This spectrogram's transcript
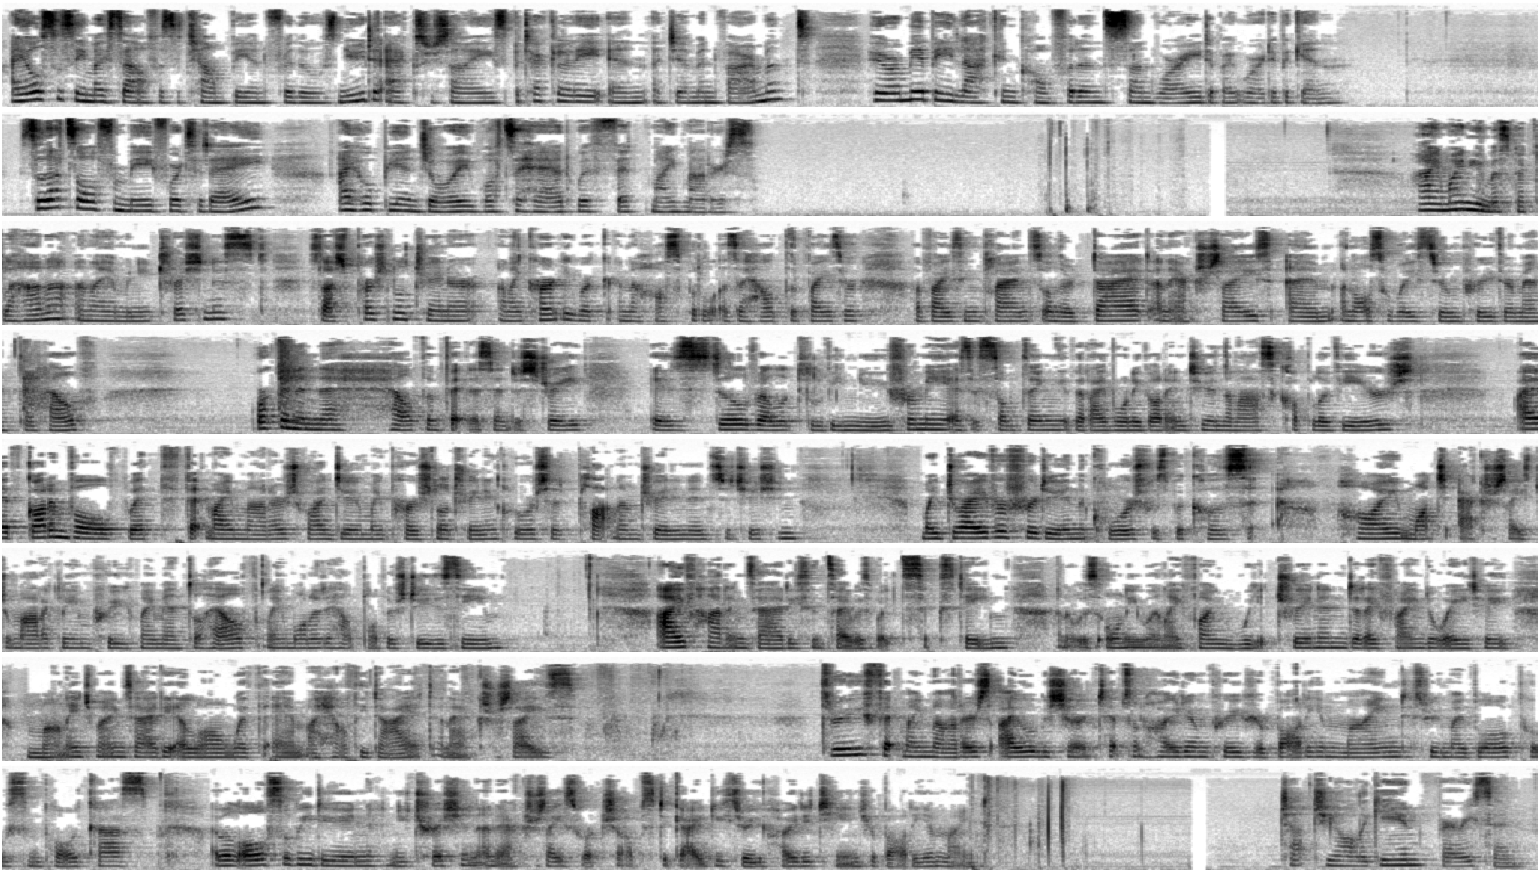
I also see myself as a champion for those new to exercise, particularly in a gym environment, who are maybe lacking confidence and worried about where to begin. So that's all from me for today. I hope you enjoy what's ahead with Fit Mind Matters. Hi, my name is Nicola Hanna and I am a nutritionist slash personal trainer and I currently work in a hospital as a health advisor advising clients on their diet and exercise um, and also ways to improve their mental health. Working in the health and fitness industry is still relatively new for me as it's something that I've only got into in the last couple of years. I have got involved with Fit Mind Matters while doing my personal training course at Platinum Training Institution my driver for doing the course was because how much exercise dramatically improved my mental health, and I wanted to help others do the same. I've had anxiety since I was about 16, and it was only when I found weight training did I find a way to manage my anxiety along with um, a healthy diet and exercise. Through Fit Mind Matters, I will be sharing tips on how to improve your body and mind through my blog posts and podcasts. I will also be doing nutrition and exercise workshops to guide you through how to change your body and mind. Chat to you all again very soon.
